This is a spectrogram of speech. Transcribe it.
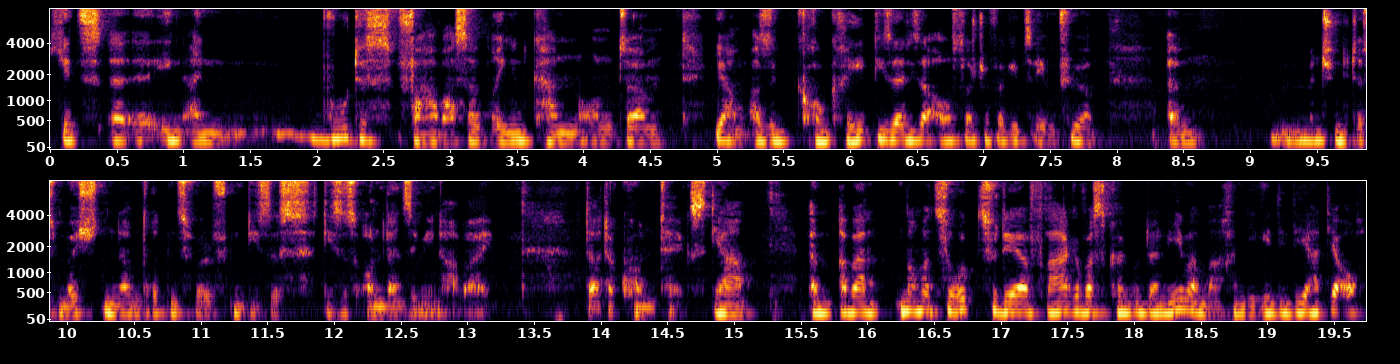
jetzt äh, in ein gutes Fahrwasser bringen kann. Und ähm, ja, also konkret dieser, dieser Austausch, dafür gibt es eben für ähm, Menschen, die das möchten, am 3.12. dieses, dieses Online-Seminar bei Data Context. Ja, ähm, aber nochmal zurück zu der Frage, was können Unternehmer machen? Die GDD hat ja auch,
